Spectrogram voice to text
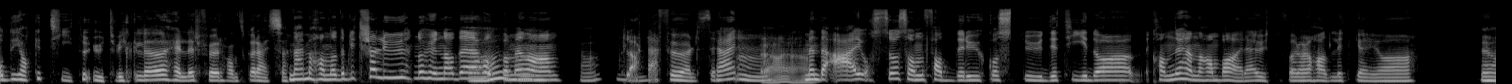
Og de har ikke tid til å utvikle det heller før han skal reise. Nei, men han hadde blitt sjalu når hun hadde holdt på med en annen. Ja. Klart det er følelser her. Mm. Ja, ja, ja. Men det er jo også sånn fadderuke og studietid, og det kan jo hende han bare er ute for å ha det litt gøy og Ja.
